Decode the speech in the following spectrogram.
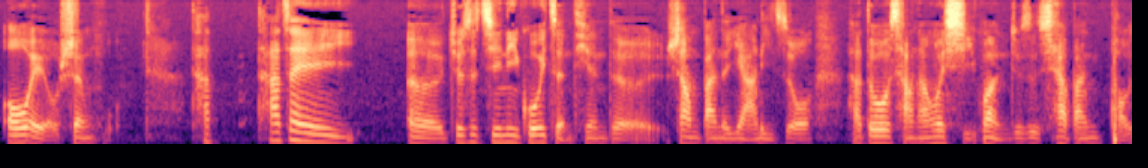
OL 生活。他他在呃，就是经历过一整天的上班的压力之后，他都常常会习惯就是下班跑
